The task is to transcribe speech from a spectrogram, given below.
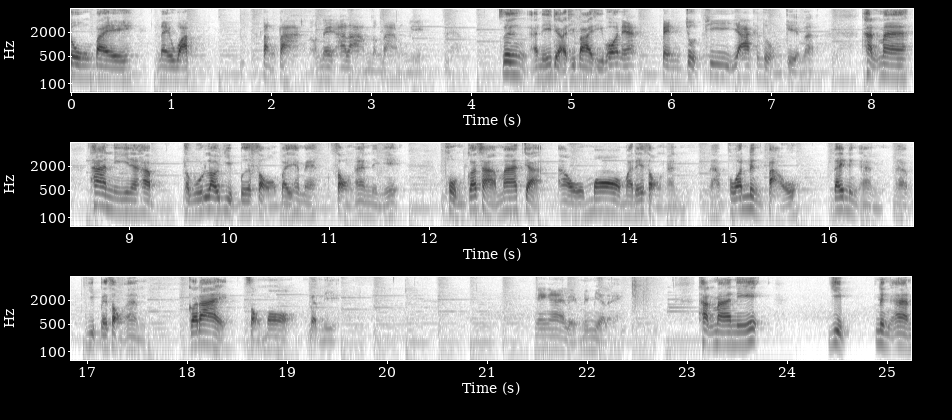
ลงไปในวัดต่างๆในอารามต่างๆตรงนี้ ซึ่งอันนี้เดี๋ยวอธิบายทีเพราะเนี้ยเป็นจุดที่ยากที่สุดของเกมแล้วถัดมาถ้าอันนี้นะครับสมมติเราหยิบเบอร์ 2 ไปใช่ไหมสองอันอย่างนี้ ผมก็สามารถจะเอาหม้อมาได้ 2 อันนะครับเพราะว่า 1เต๋าได้ 1 อันนะครับหยิบไป 2 อันก็ได้ 2 หม้อแบบนี้ ง่ายๆเลยไม่มีอะไร ถัดมานี้หยิบ 1 อัน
